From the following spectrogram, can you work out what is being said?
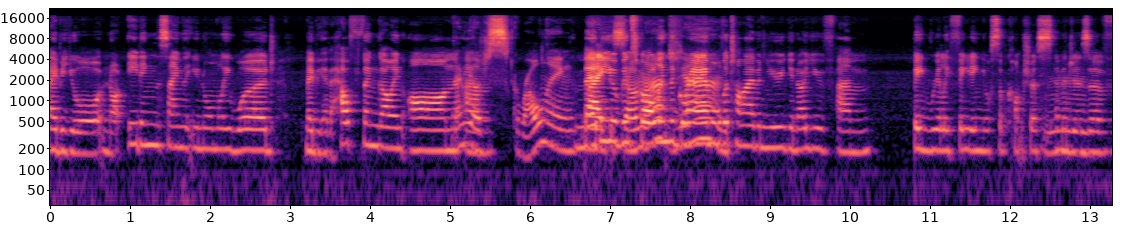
Maybe you're not eating the same that you normally would. Maybe you have a health thing going on. Maybe um, you're just scrolling. Maybe like, you've been so scrolling much, the gram yeah. all the time, and you you know you've um been really feeding your subconscious images of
